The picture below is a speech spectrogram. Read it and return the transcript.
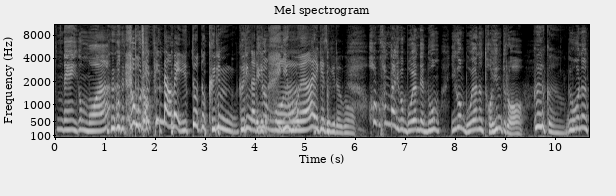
근데 이건 뭐야? 또책 핀 다음에 또 또 그림 그림 가리고 이건 뭐야? 이 뭐야? 계속 이러고. 허구 헛날 이건 뭐야인데 너무 이건 뭐야는 더 힘들어. 그러니까요. 이거는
